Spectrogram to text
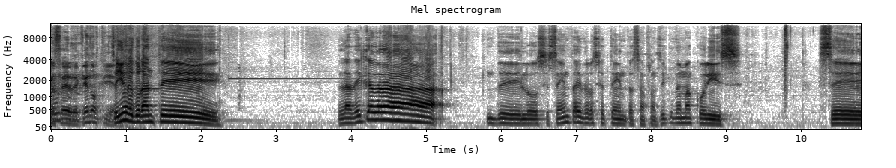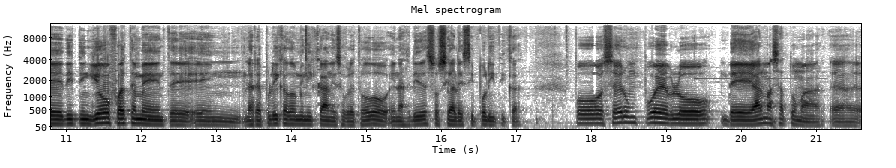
Mercedes, ¿qué nos tiene? Señores, durante la década de los 60 y de los 70, San Francisco de Macorís se distinguió fuertemente en la República Dominicana y sobre todo en las líderes sociales y políticas por ser un pueblo de almas a tomar. Eh,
